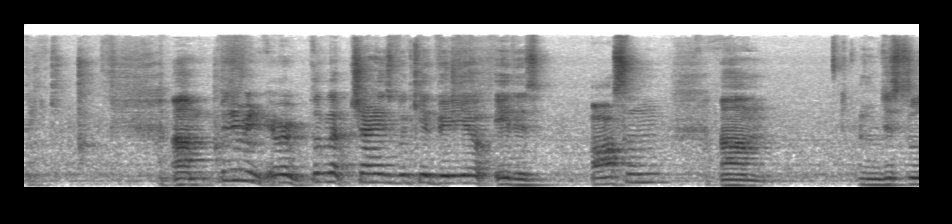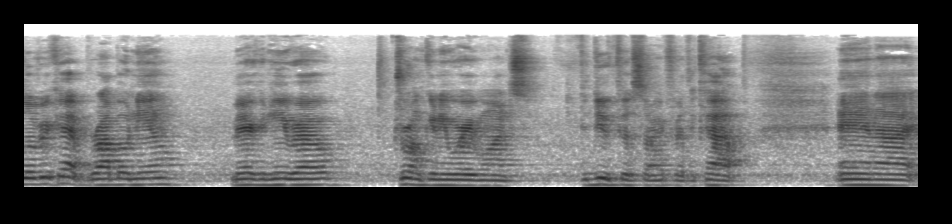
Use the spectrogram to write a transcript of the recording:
Thank you. Um, but you're looking up Chinese Wit Kid video, it is awesome. Um, just a little recap: Rob O'Neill, American hero, drunk anywhere he wants. The dude feels sorry for the cop. And uh,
